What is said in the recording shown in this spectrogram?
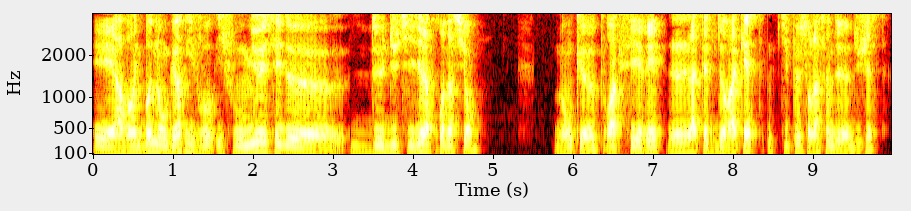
Et avoir une bonne longueur, il faut, mieux essayer de, d'utiliser la pronation. Donc, euh, pour accélérer la tête de raquette un petit peu sur la fin du geste.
